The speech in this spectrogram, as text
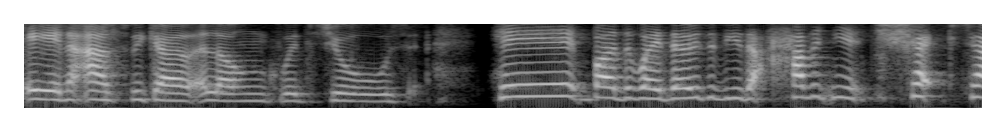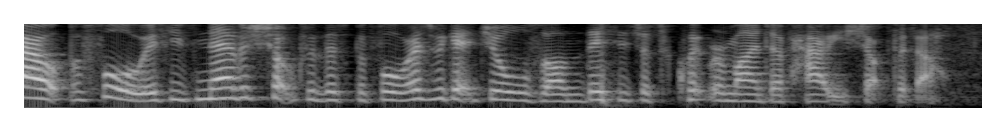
in as we go along with Jules. Here, by the way, those of you that haven't yet checked out before, if you've never shopped with us before, as we get Jules on, this is just a quick reminder of how you shop with us.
